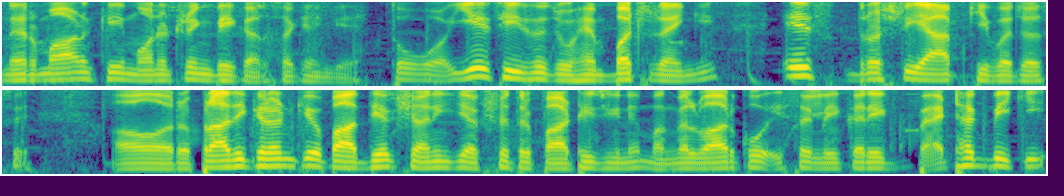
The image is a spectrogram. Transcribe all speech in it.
निर्माण की मॉनिटरिंग भी कर सकेंगे। तो ये चीज़ें जो हैं, बच जाएँगी इस दृष्टि ऐप की वजह से। और प्राधिकरण के उपाध्यक्ष यानी कि अक्षय त्रिपाठी जी ने मंगलवार को इसे लेकर एक बैठक भी की।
